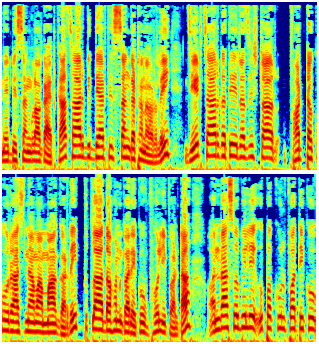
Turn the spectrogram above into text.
नेवी संघ लगायतका चार विद्यार्थी संगठनहरूले जेठ चार गते रजिस्ट्रार भट्टको राजीनामा माग गर्दै पुतला दहन गरेको भोलिपल्ट अनरा सोभीले उपकुलपतिको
